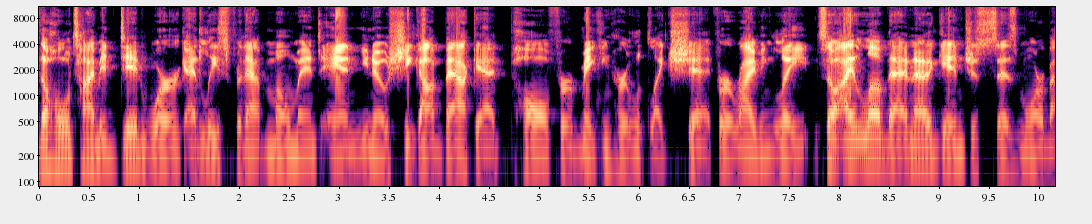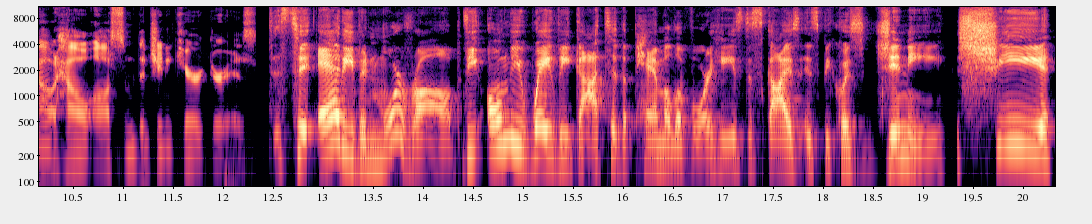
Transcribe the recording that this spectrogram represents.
the whole time it did work, at least for that moment, and you know she got back at Paul for making her look like shit for arriving late. So I love that, and that again just says more about how awesome the Ginny character is. to add even more, Rob, the only way we got to the Pamela Voorhees disguise is because Ginny, she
